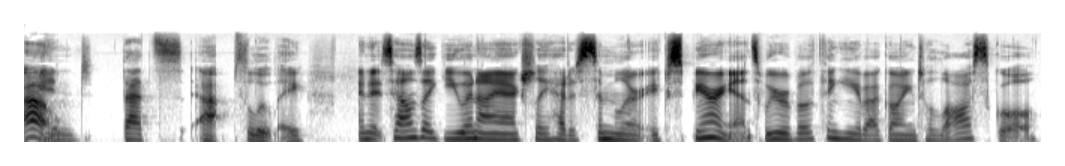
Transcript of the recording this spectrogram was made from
Oh, and that's absolutely. And it sounds like you and I actually had a similar experience. We were both thinking about going to law school.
